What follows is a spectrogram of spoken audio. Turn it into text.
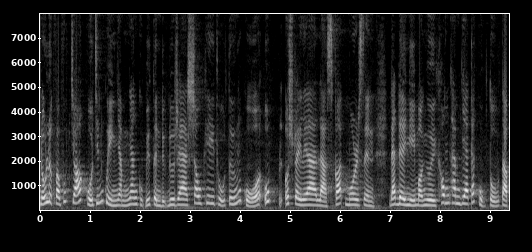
Nỗ lực vào phút chót của chính quyền nhằm ngăn cuộc biểu tình được đưa ra sau khi Thủ tướng của Úc Australia là Scott Morrison đã đề nghị mọi người không tham gia các cuộc tụ tập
